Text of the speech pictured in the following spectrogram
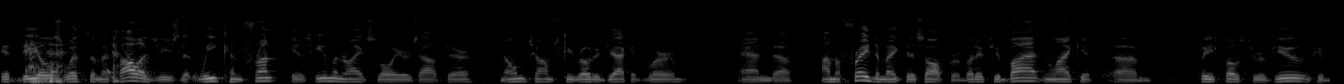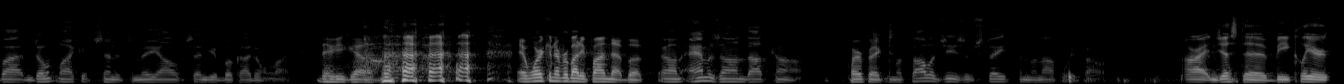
It deals with the mythologies that we confront as human rights lawyers out there. Noam Chomsky wrote a jacket blurb, and uh, I'm afraid to make this offer, but if you buy it and like it, um, please post a review. If you buy it and don't like it, send it to me. I'll send you a book I don't like. There you go. and where can everybody find that book? On Amazon.com. Perfect. Mythologies of State and Monopoly Power. All right, and just to be clear,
